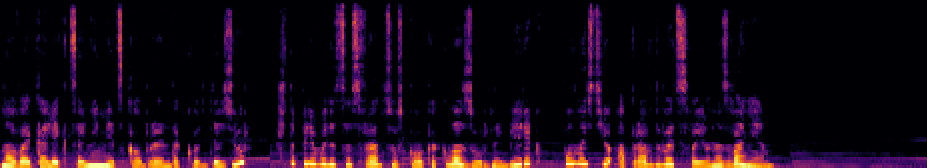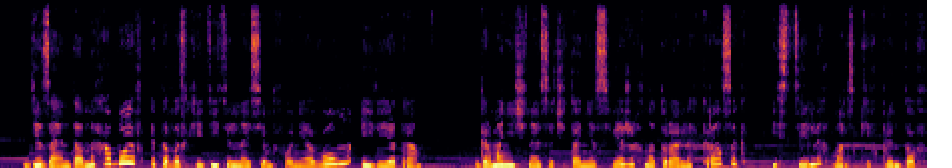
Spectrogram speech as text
Новая коллекция немецкого бренда Côte d'Azur, что переводится с французского как «Лазурный берег», полностью оправдывает свое название. Дизайн данных обоев – это восхитительная симфония волн и ветра – гармоничное сочетание свежих натуральных красок и стильных морских принтов.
